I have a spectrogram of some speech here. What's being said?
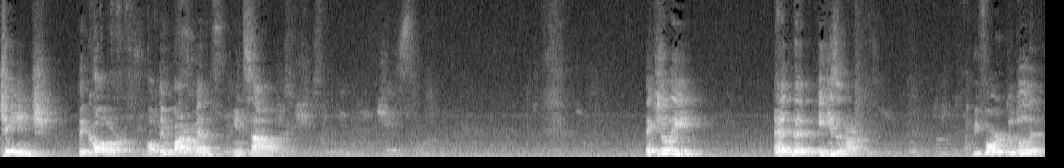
change the color of the environment in sound. Actually, and uh, he is an artist. Before to do that,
